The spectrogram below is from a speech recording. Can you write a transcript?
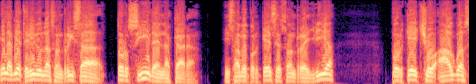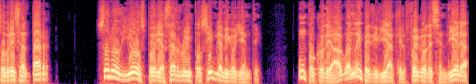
él había tenido una sonrisa torcida en la cara. ¿Y sabe por qué se sonreiría? ¿Por qué echó agua sobre ese altar? Solo Dios puede hacer lo imposible, amigo oyente. Un poco de agua no impediría que el fuego descendiera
